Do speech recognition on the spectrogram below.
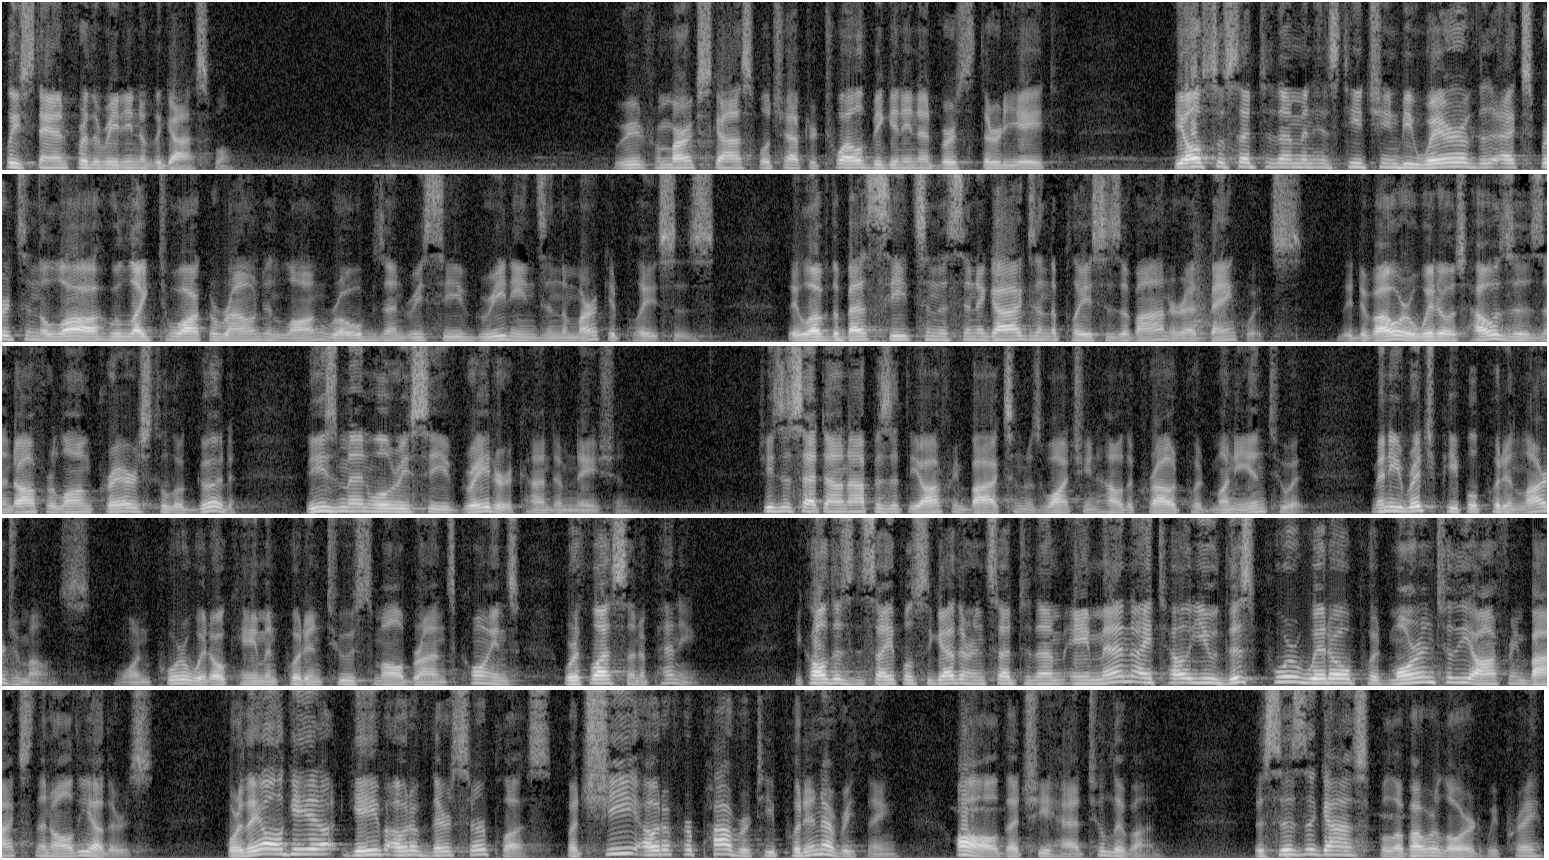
Please stand for the reading of the gospel. We read from Mark's Gospel, chapter 12, beginning at verse 38. He also said to them in his teaching Beware of the experts in the law who like to walk around in long robes and receive greetings in the marketplaces. They love the best seats in the synagogues and the places of honor at banquets. They devour widows' houses and offer long prayers to look good. These men will receive greater condemnation. Jesus sat down opposite the offering box and was watching how the crowd put money into it. Many rich people put in large amounts. One poor widow came and put in two small bronze coins worth less than a penny. He called his disciples together and said to them, Amen, I tell you, this poor widow put more into the offering box than all the others. For they all gave out of their surplus, but she, out of her poverty, put in everything, all that she had to live on. This is the gospel of our Lord, we pray.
